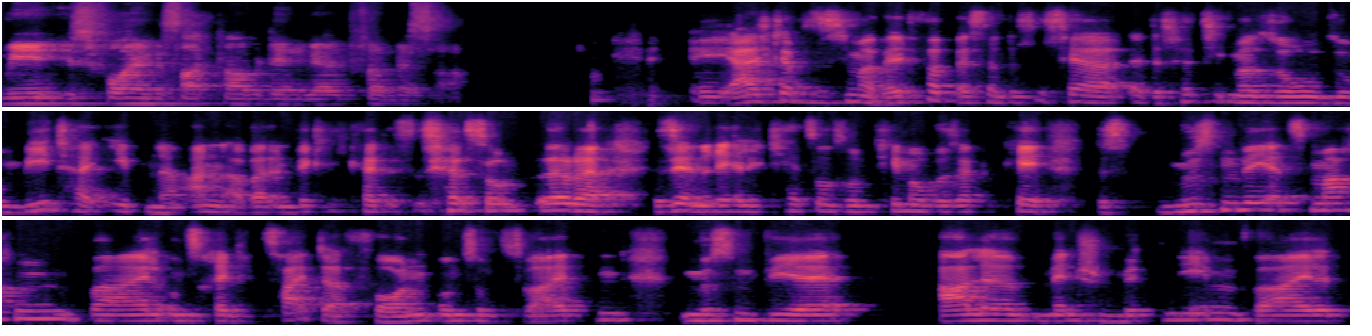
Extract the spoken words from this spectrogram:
wie ich vorher gesagt habe, den Welt verbessern. Ja, ich glaube, das ist immer Weltverbessern. Das ist ja, das hört sich immer so, so Metaebene an, aber in Wirklichkeit ist es ja so, oder ist ja in Realität so, so ein Thema, wo man sagt, okay, das müssen wir jetzt machen, weil uns rennt die Zeit davon. Und zum Zweiten müssen wir alle Menschen mitnehmen, weil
